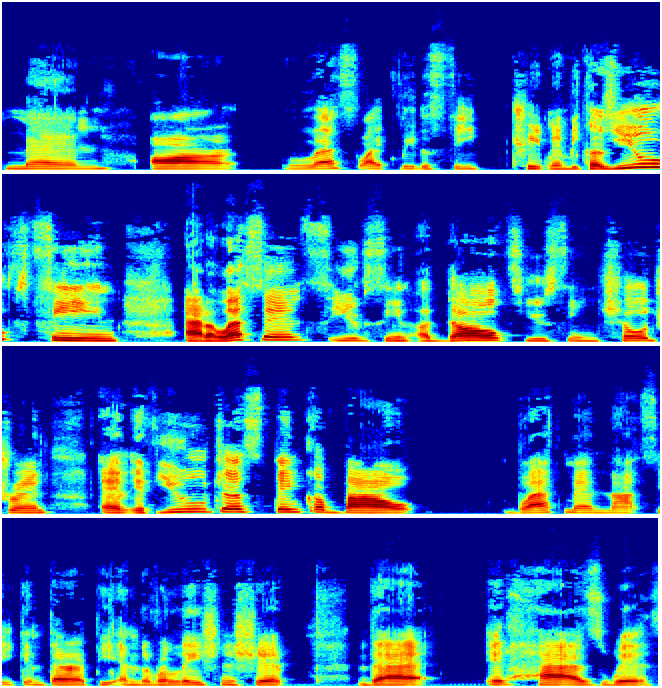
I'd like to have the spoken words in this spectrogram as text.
men are less likely to seek treatment because you've seen adolescents, you've seen adults, you've seen children. And if you just think about Black men not seeking therapy and the relationship that it has with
